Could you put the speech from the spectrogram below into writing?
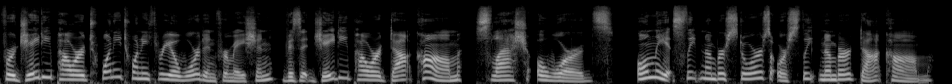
For JD Power 2023 award information, visit jdpower.com/awards. Only at Sleep Number stores or sleepnumber.com.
